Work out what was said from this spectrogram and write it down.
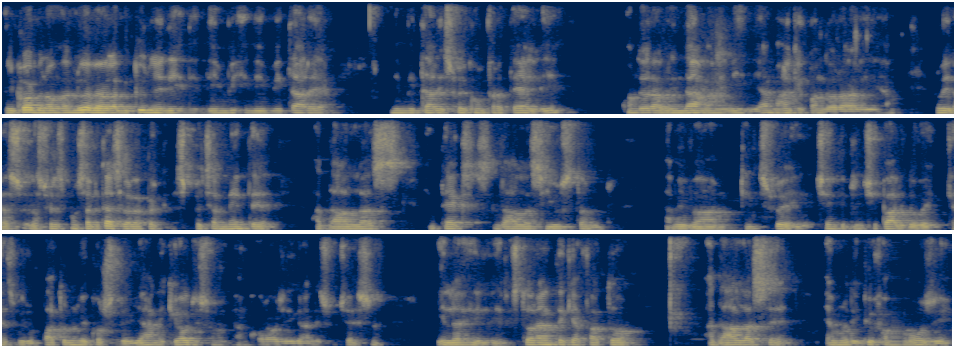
Ricordo, lui aveva l'abitudine di, di, di, invitare, di, invitare, i suoi confratelli quando era a Vrindavan in India, ma anche quando era lì. Lui la, la sua responsabilità ce l'aveva per, specialmente a Dallas, in Texas, Dallas, Houston, aveva i suoi centri principali dove ha sviluppato lui nel corso degli anni, che oggi sono ancora oggi di grande successo. Il, il, il ristorante che ha fatto a Dallas è uno dei più famosi,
